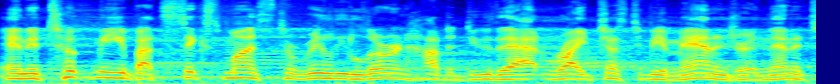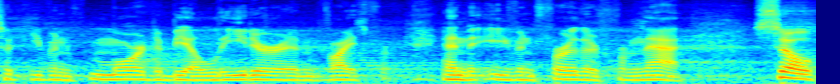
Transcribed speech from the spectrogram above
And it took me about six months to really learn how to do that right just to be a manager. And then it took even more to be a leader and vice versa, and even further from that. So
